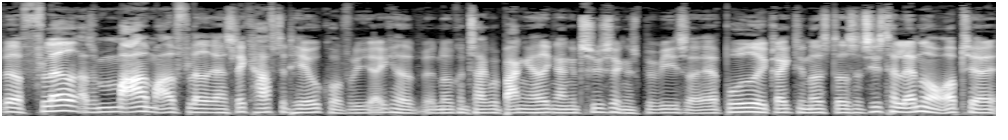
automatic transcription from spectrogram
været flad, altså meget, meget flad. Jeg har slet ikke haft et hævekort, fordi jeg ikke havde noget kontakt med banken. Jeg havde ikke engang et sygesikringsbevis, og jeg boede ikke rigtig noget sted. Så sidst halvandet år op til at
